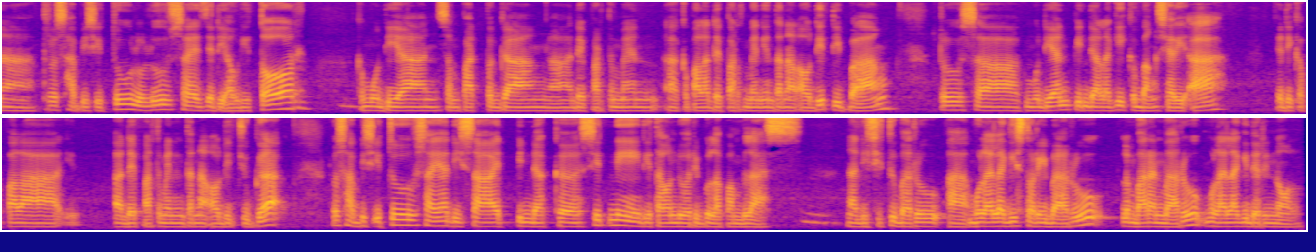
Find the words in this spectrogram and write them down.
Nah, terus habis itu lulus saya jadi auditor. Kemudian sempat pegang uh, departemen uh, kepala departemen internal audit di bank. Terus uh, kemudian pindah lagi ke bank syariah. Jadi kepala uh, departemen internal audit juga. Terus habis itu saya decide pindah ke Sydney di tahun 2018. Hmm. Nah di situ baru uh, mulai lagi story baru, lembaran baru, mulai lagi dari nol.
